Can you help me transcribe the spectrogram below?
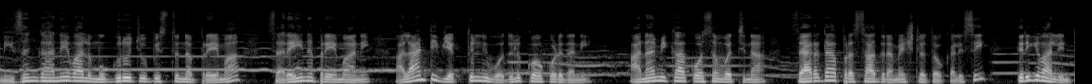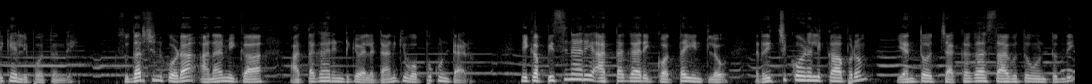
నిజంగానే వాళ్ళు ముగ్గురు చూపిస్తున్న ప్రేమ సరైన ప్రేమ అని అలాంటి వ్యక్తుల్ని వదులుకోకూడదని అనామిక కోసం వచ్చిన శారదా ప్రసాద్ రమేష్లతో కలిసి తిరిగి వాళ్ళ ఇంటికి వెళ్ళిపోతుంది. సుదర్శన్ కూడా అనామిక అత్తగారింటికి వెళ్ళటానికి ఒప్పుకుంటాడు. ఇక పిసినారి అత్తగారి కొత్త ఇంట్లో రిచ్ కోడలి కాపురం ఎంతో చక్కగా సాగుతూ ఉంటుంది.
